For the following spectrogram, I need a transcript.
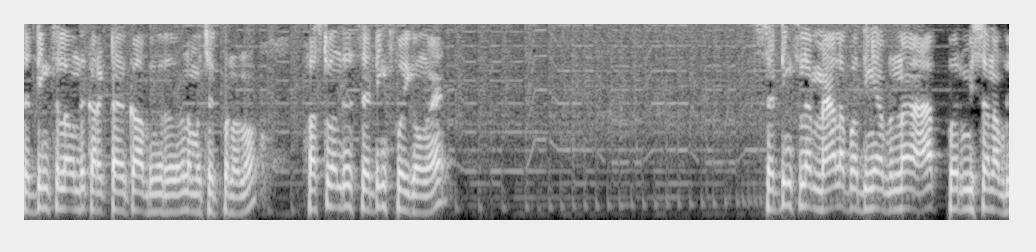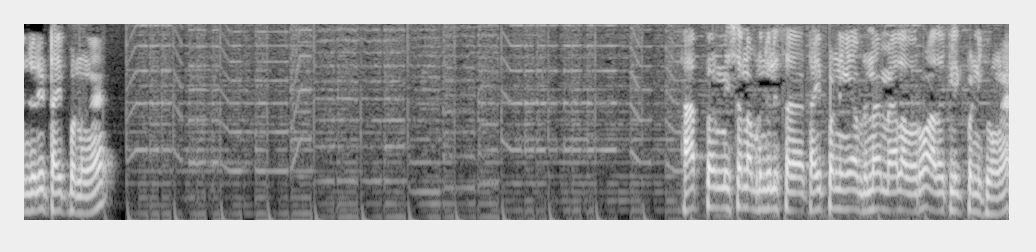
செட்டிங்ஸ் எல்லாம் வந்து கரெக்டாக இருக்கா அப்படிங்கிறத வந்து நம்ம செக் பண்ணணும். ஃபஸ்ட்டு வந்து செட்டிங்ஸ் போய்க்கோங்க. செட்டிங்ஸில் மேலே பார்த்தீங்க அப்படின்னா ஆப் பெர்மிஷன் அப்படின்னு சொல்லி டைப் பண்ணுங்கள் ஆப் பெர்மிஷன் அப்படின்னு சொல்லி டைப் பண்ணிங்க அப்படின்னா மேலே வரும். அதை கிளிக் பண்ணிக்கோங்க.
